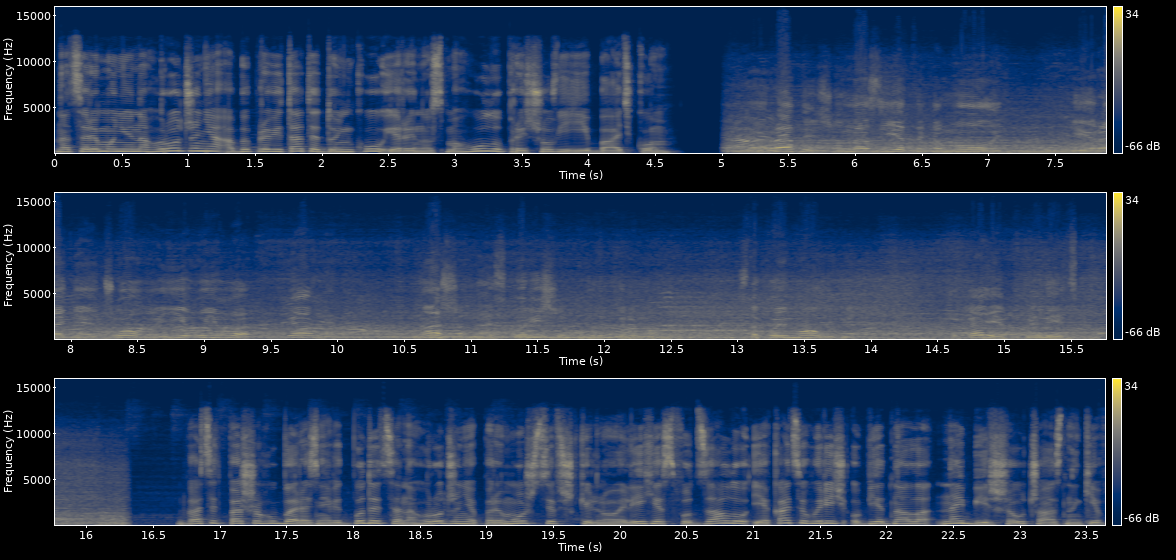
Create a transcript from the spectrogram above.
На церемонію нагородження, аби привітати доньку Ірину Смагулу, прийшов її батько. Я радий, що в нас є така молодь і раді чого є воювати. Впевнений, наша найскоріше буде перемога. З такою молоді, така як Хмельницька. 21 березня відбудеться нагородження переможців шкільної ліги з футзалу, яка цьогоріч об'єднала найбільше учасників.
